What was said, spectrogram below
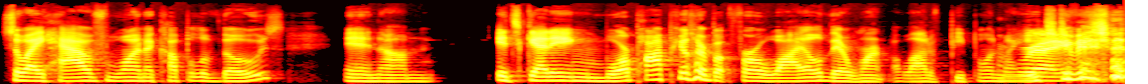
So I have won a couple of those and um it's getting more popular, but for a while there weren't a lot of people in my age division.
